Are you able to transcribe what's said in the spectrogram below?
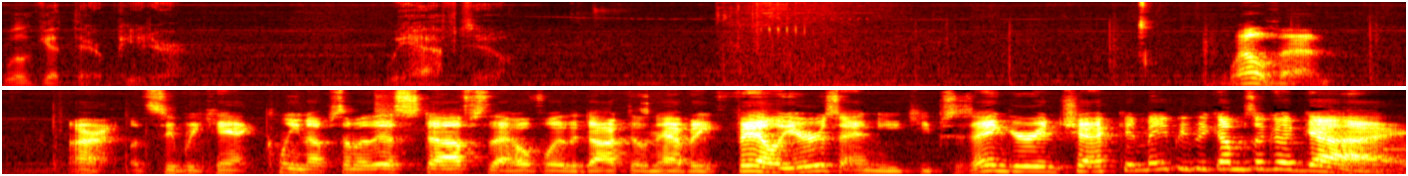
We'll get there, Peter. We have to. Well then. Alright, let's see if we can't clean up some of this stuff so that hopefully the Doc doesn't have any failures and he keeps his anger in check and maybe becomes a good guy.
